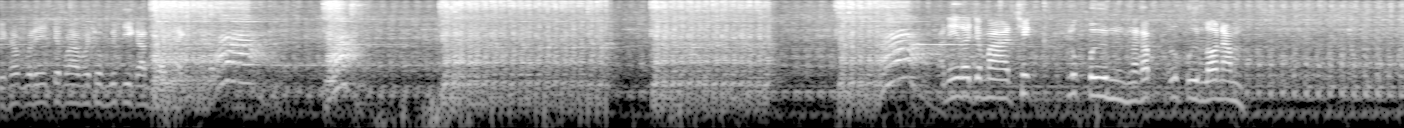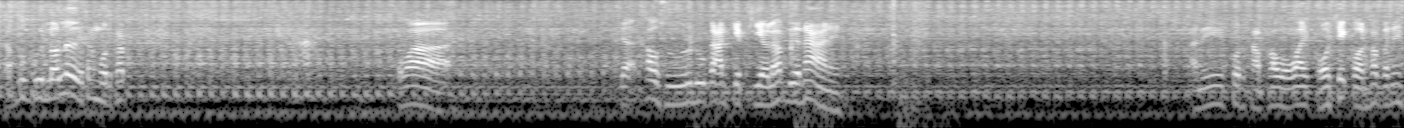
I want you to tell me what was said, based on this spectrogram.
ดีครับวันนี้จะมาประชุมวิธีการถอดแท็กอันนี้เราจะมาเช็คลูกปืนนะครับ ลูกปืนล้อนำกับลูกปืนล้อเลอร์ทั้งหมดครับ เพราะว่า จะเข้าสู่ฤดูการเก็บเกี่ยวแล้วครับเดือนหน้าเนี่ยอันนี้คนขับเขาบอกว่าขอเช็คก่อนครับวันนี้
